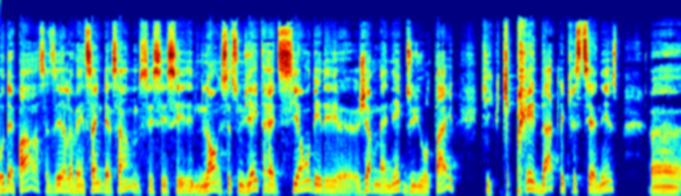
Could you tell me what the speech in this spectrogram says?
au départ, c'est-à-dire le 25 décembre, c'est c'est c'est une longue- c'est une vieille tradition des, des euh, germaniques du Yuletide qui, qui prédate le christianisme. Euh,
